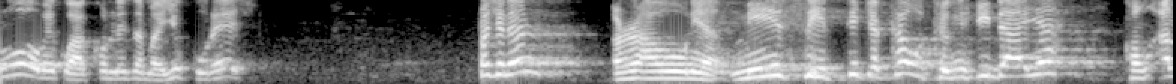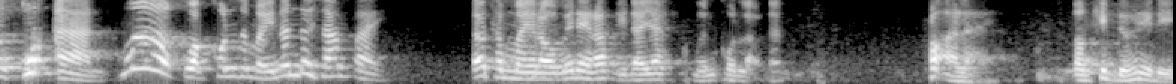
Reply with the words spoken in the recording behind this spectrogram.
โง่ไปกว่าคนในสมัยยุคกูเรช เพราะฉะนั้นเราเนี่ยมีสิทธิ์ที่จะเข้าถึงฮิดายะของอัลกุรอาน มากกว่าคนสมัยนั้นด้วยซ้ำไป แล้วทำไมเราไม่ได้รับอิดายะเหมือนคนเหล่านั้น เพราะอะไร ลองคิดดูให้ดี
